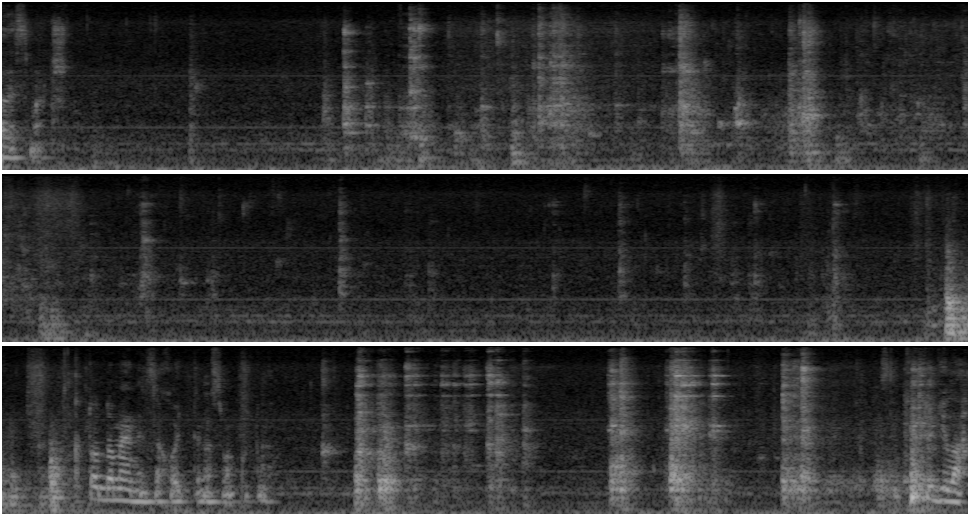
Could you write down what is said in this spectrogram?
але смачно. Хто до мене заходьте на смакоту? Такі то діла.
